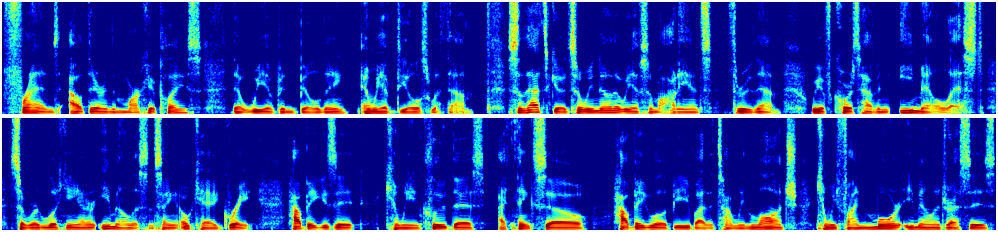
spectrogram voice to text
friends out there in the marketplace that we have been building and we have deals with them. So that's good. So we know that we have some audience through them. We, of course, have an email list. So we're looking at our email list and saying, okay, great. How big is it? Can we include this? I think so. How big will it be by the time we launch? Can we find more email addresses?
